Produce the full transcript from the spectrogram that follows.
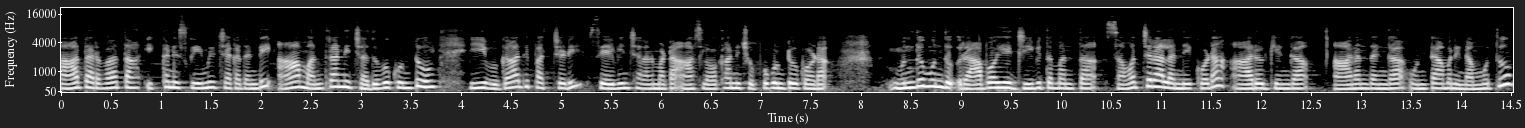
ఆ తర్వాత ఇక్కడ స్క్రీన్ మీద కదండి ఆ మంత్రాన్ని చదువుకుంటూ ఈ ఉగాది పచ్చడి సేవించాలన్నమాట ఆ శ్లోకాన్ని చెప్పుకుంటూ కూడా. ముందు ముందు రాబోయే జీవితం అంతా సంవత్సరాలన్నీ కూడా ఆరోగ్యంగా ఆనందంగా ఉంటామని నమ్ముతూ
